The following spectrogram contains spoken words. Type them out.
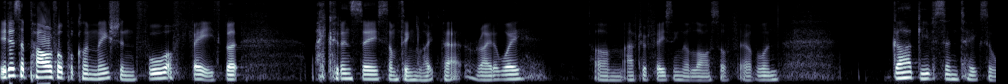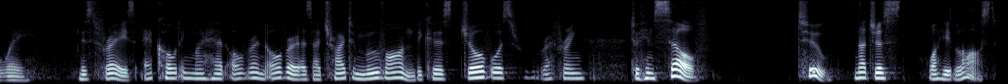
It is a powerful proclamation full of faith, but I couldn't say something like that right away um, after facing the loss of Evelyn. God gives and takes away. This phrase echoed in my head over and over as I tried to move on because Job was referring to himself too, not just what he lost.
